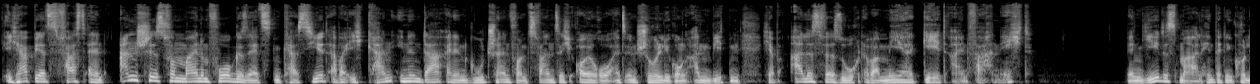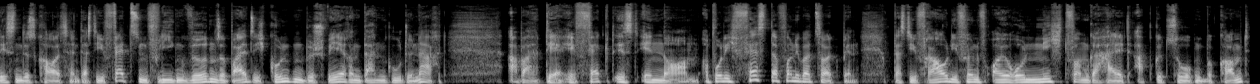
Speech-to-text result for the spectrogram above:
ich habe jetzt fast einen Anschiss von meinem Vorgesetzten kassiert, aber ich kann Ihnen da einen Gutschein von 20 Euro als Entschuldigung anbieten. Ich habe alles versucht, aber mehr geht einfach nicht. Wenn jedes Mal hinter den Kulissen des Callcenters die Fetzen fliegen würden, sobald sich Kunden beschweren, dann gute Nacht. Aber der Effekt ist enorm, obwohl ich fest davon überzeugt bin, dass die Frau die fünf Euro nicht vom Gehalt abgezogen bekommt,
